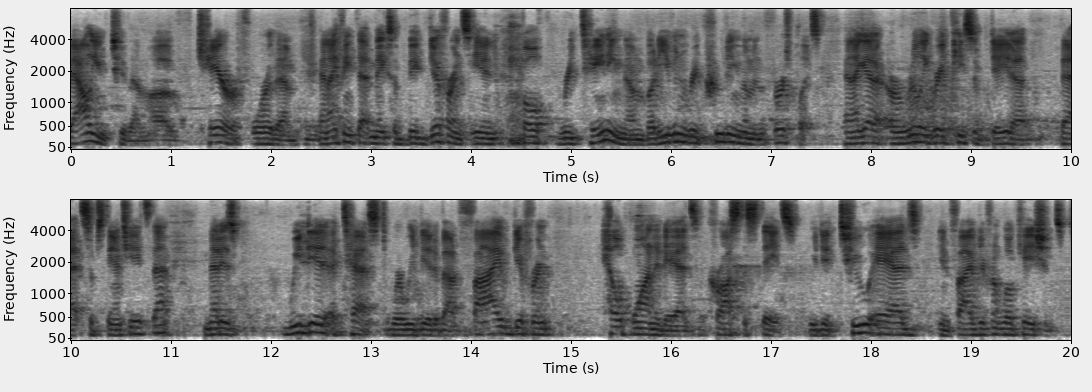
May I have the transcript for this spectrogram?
value to them, of care for them. And I think that makes a big difference in both retaining them, but even recruiting them in the first place. And I got a, a really great piece of data that substantiates that. And that is, we did a test where we did about five different help wanted ads across the states. We did two ads in five different locations.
